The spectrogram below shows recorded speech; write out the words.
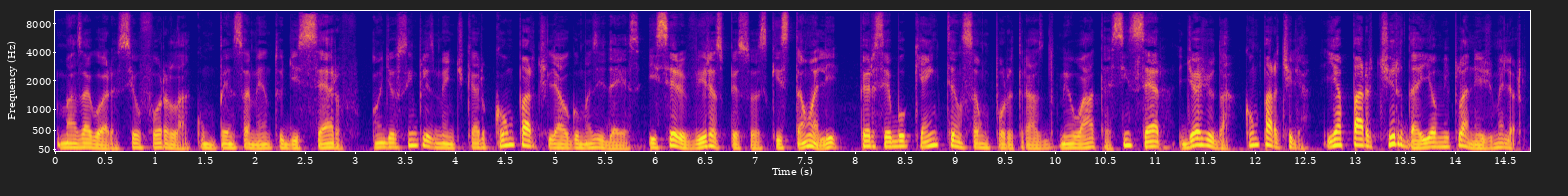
Mas agora, se eu for lá com um pensamento de servo, onde eu simplesmente quero compartilhar algumas ideias e servir as pessoas que estão ali, percebo que a intenção por trás do meu ato é sincera, de ajudar, compartilhar, e a partir daí eu me planejo melhor.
